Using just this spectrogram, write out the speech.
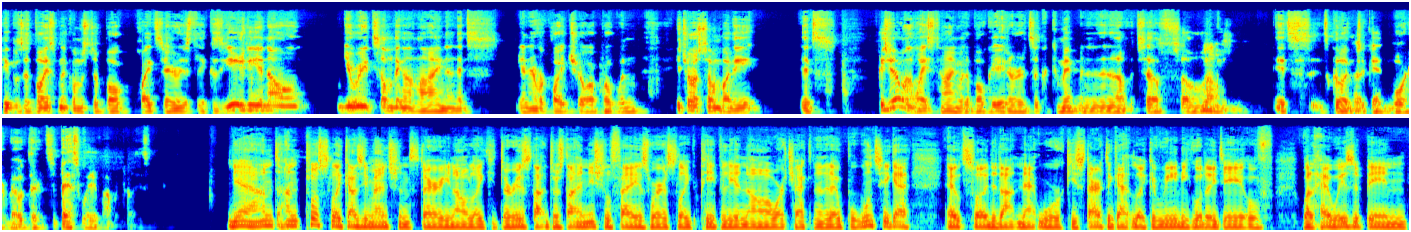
people's advice when it comes to book quite seriously. Because usually, you know, you read something online and it's you're never quite sure. But when you trust somebody, it's because you don't want to waste time with a book either. It's a commitment in and of itself. So no. I mean, it's it's good to uh, get word out there. It's the best way of advertising. Yeah, and and plus, like as you mentioned there, you know, like there is that there's that initial phase where it's like people you know are checking it out, but once you get outside of that network, you start to get like a really good idea of well, how is it being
